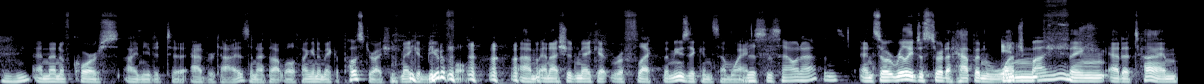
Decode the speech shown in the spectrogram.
Mm-hmm. And then, of course, I needed to advertise. And I thought, well, if I'm going to make a poster, I should make it beautiful. um, and I should make it reflect the music in some way. This is how it happens. And so it really just sort of happened one thing at a time.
